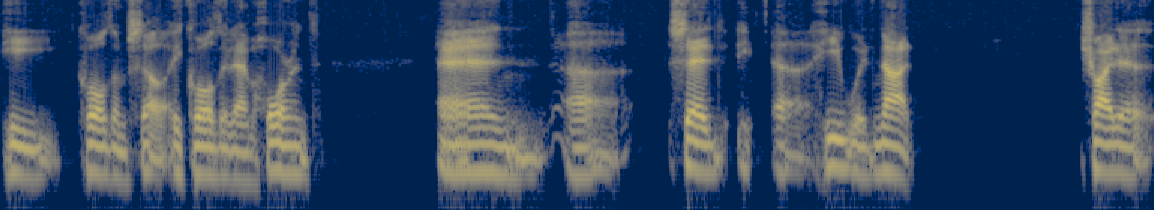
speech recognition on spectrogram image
He called himself. He called it abhorrent, and uh, said uh, he would not try to,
